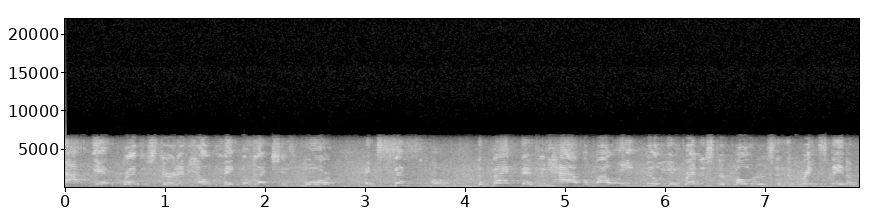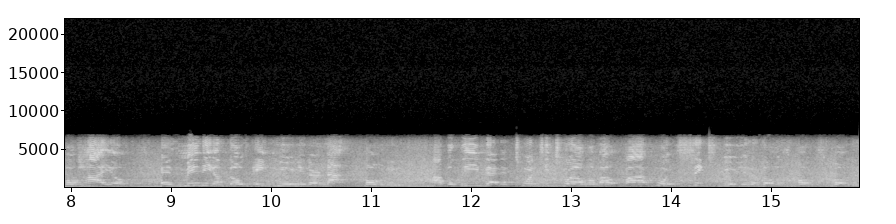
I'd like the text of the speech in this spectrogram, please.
not yet registered and help make elections more accessible. The fact that we have about 8 million registered voters in the great state of Ohio, and many of those 8 million are not voting. I believe that in 2012, about 5.6 million of those folks voted.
